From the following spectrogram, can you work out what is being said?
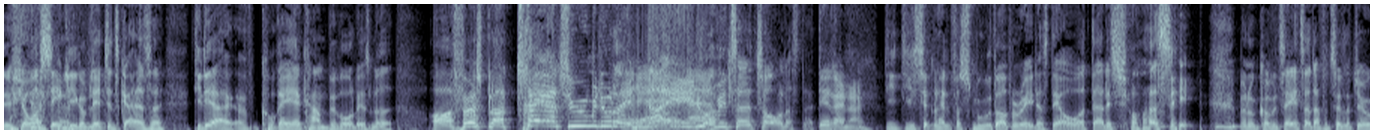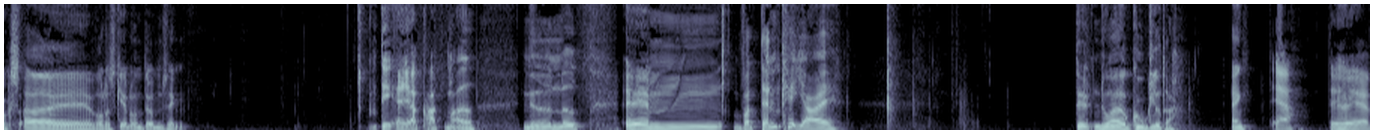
Det er sjovt at se League of Legends, altså de der øh, Korea-kampe, hvor det er sådan noget, og first blood, 23 minutter ind. Ja, Nej, ja. nu har vi taget tårn og sådan Det er nok. De, de er simpelthen for smooth operators derovre. Der er det sjovt at se med nogle kommentatorer, der fortæller jokes, og øh, hvor der sker nogle dumme ting. Det er jeg ret meget nede med. Øhm, hvordan kan jeg... Det, nu har jeg jo googlet dig, ikke? Ja. Det hører jeg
